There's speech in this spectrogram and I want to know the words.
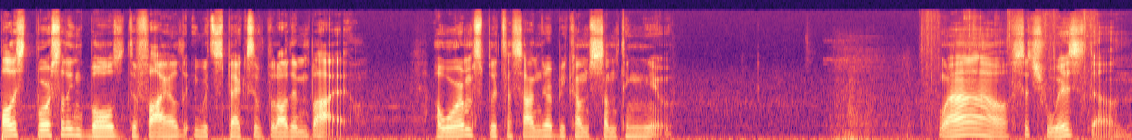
Polished porcelain bowls defiled with specks of blood and bile. A worm split asunder becomes something new. Wow, such wisdom.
